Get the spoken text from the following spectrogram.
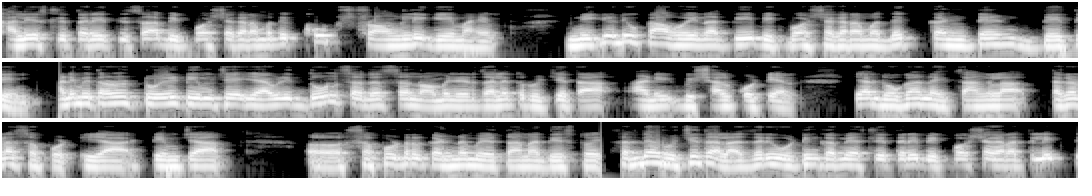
खाली असली तरी तिचा बिग बॉसच्या घरामध्ये खूप स्ट्रॉंगली गेम आहे. निगेटिव्ह का होईना ती बिग बॉसच्या घरामध्ये कंटेंट देते. आणि मित्रांनो टोळी टीमचे यावेळी दोन सदस्य नॉमिनेट झालेत रुचिता आणि विशाल कोटियन. या दोघांनाही चांगला तगडा सपोर्ट या टीमच्या सपोर्टरकडनं मिळताना दिसतोय. सध्या रुचिताला जरी वोटिंग कमी असली तरी बिग बॉसच्या घरातील एक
